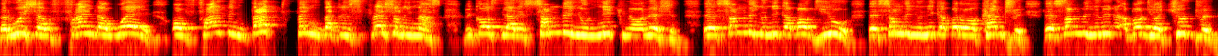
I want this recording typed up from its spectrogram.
that we shall find a way of finding that thing that is special in us because there is something unique in our nation. There's something unique about you. There's something unique about our country. There's something unique about your children.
